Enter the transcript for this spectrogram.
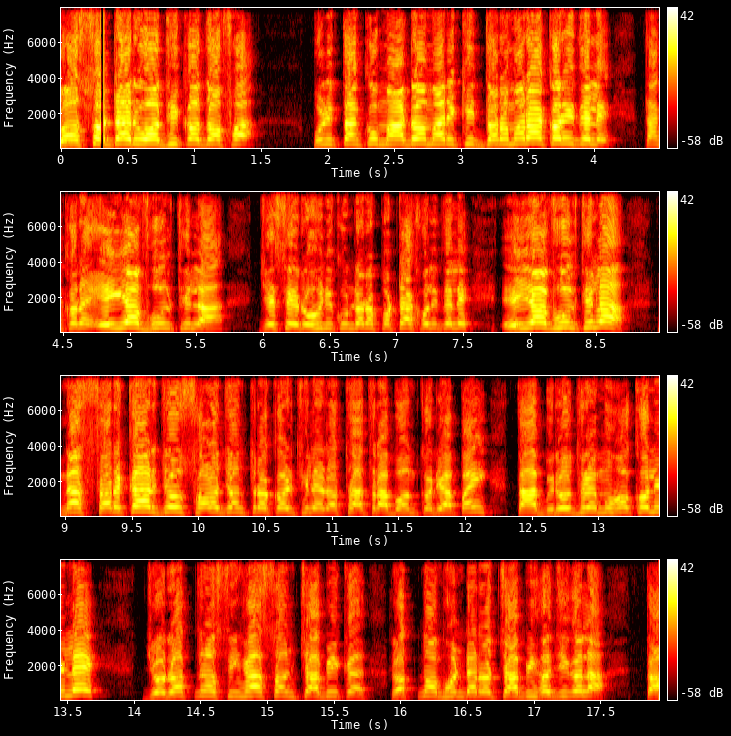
ଦଶଟାରୁ ଅଧିକ ଦଫା ପୁଣି ତାଙ୍କୁ ମାଡ଼ ମାରିକି ଦରମରା କରିଦେଲେ ତାଙ୍କର ଏଇଆ ଭୁଲ ଥିଲା ଯେ ସେ ରୋହିଣୀ କୁଣ୍ଡର ପଟା ଖୋଲିଦେଲେ ଏଇଆ ଭୁଲ ଥିଲା ନା ସରକାର ଯେଉଁ ଷଡ଼ଯନ୍ତ୍ର କରିଥିଲେ ରଥଯାତ୍ରା ବନ୍ଦ କରିବା ପାଇଁ ତା ବିରୋଧରେ ମୁହଁ ଖୋଲିଲେ ଯେଉଁ ରତ୍ନ ସିଂହାସନ ଚାବି ରତ୍ନ ଭଣ୍ଡାର ଚାବି ହଜିଗଲା তা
